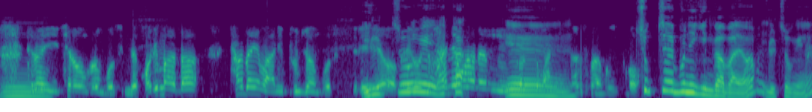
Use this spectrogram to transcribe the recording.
음. 그런 이채로운 그런 모습입니다. 거리마다 상당히 많이 분주한 모습들이에요. 일종의 환영하는 예. 것도 많이 연습하고 있고. 축제 분위기인가 봐요, 일종의.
